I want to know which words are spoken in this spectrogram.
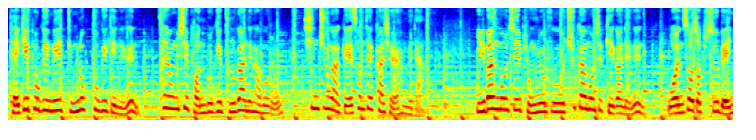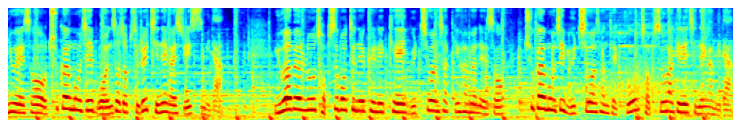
대기 포기 및 등록 포기 기능은 사용 시 번복이 불가능하므로 신중하게 선택하셔야 합니다. 일반 모집 종료 후 추가 모집 기간에는 원서 접수 메뉴에서 추가 모집 원서 접수를 진행할 수 있습니다. 유아별로 접수 버튼을 클릭해 유치원 찾기 화면에서 추가 모집 유치원 선택 후 접수하기를 진행합니다.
